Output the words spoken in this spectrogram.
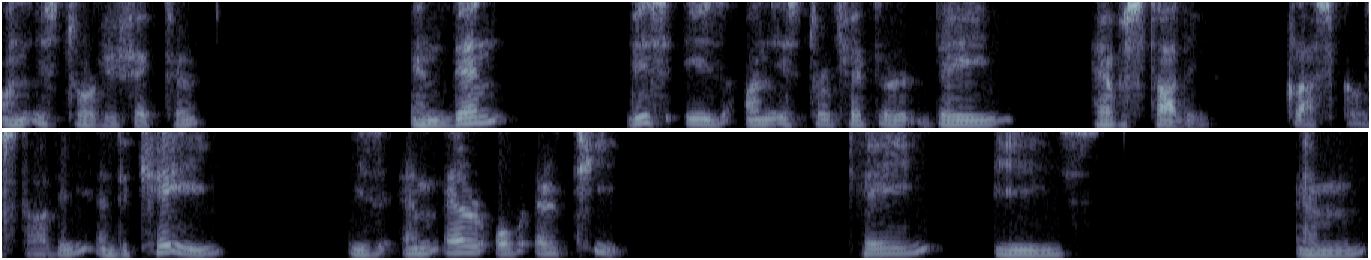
anisotropy factor. And then this is anisotropy factor they have studied, classical study, and the K is ML of LT. K is M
